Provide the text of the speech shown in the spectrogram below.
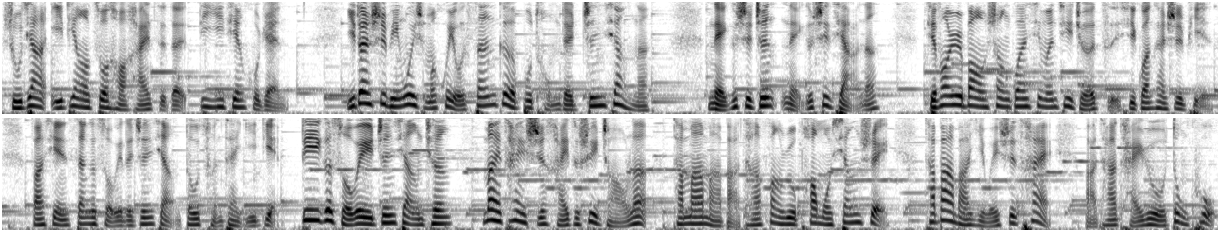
暑假一定要做好孩子的第一监护人。一段视频为什么会有三个不同的真相呢？哪个是真，哪个是假呢？解放日报上官新闻记者仔细观看视频，发现三个所谓的真相都存在疑点。第一个所谓真相称。卖菜时，孩子睡着了，他妈妈把他放入泡沫箱睡，他爸爸以为是菜，把他抬入冻库。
